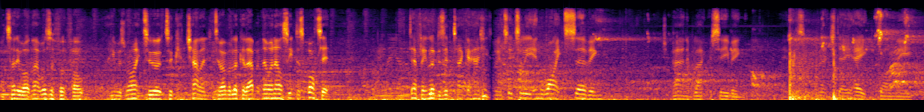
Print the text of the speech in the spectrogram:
I'll tell you what, that was a foot fault. He was right to, uh, to challenge, to have a look at that, but no one else seemed to spot it. Definitely looked as if Takahashi. It's Italy in white serving, Japan in black receiving. It's match day eight from the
